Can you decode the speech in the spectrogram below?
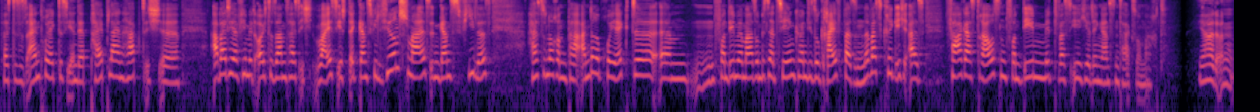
Das heißt, das ist ein Projekt, das ihr in der Pipeline habt. Ich äh, arbeite ja viel mit euch zusammen. Das heißt, ich weiß, ihr steckt ganz viel Hirnschmalz in ganz vieles. Hast du noch ein paar andere Projekte, ähm, von denen wir mal so ein bisschen erzählen können, die so greifbar sind? Ne? Was kriege ich als Fahrgast draußen von dem mit, was ihr hier den ganzen Tag so macht? Ja, dann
